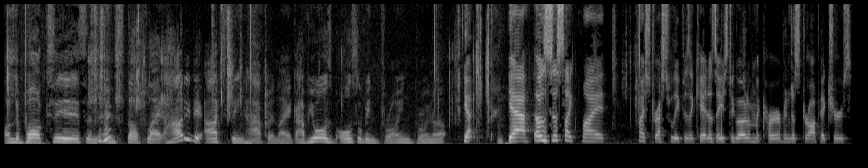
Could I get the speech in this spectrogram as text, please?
on the boxes and, mm-hmm. and stuff. Like, how did the art thing happen? Like, have you always also been drawing growing up? Yeah, yeah. That was just like my my stress relief as a kid. As I used to go out on the curb and just draw pictures.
